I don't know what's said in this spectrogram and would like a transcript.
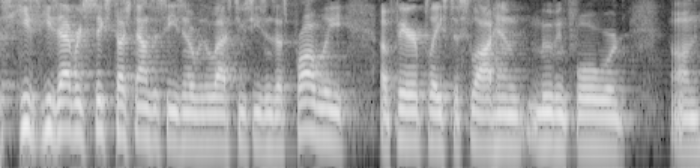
he's he's averaged six touchdowns a season over the last two seasons. That's probably a fair place to slot him moving forward. Um,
